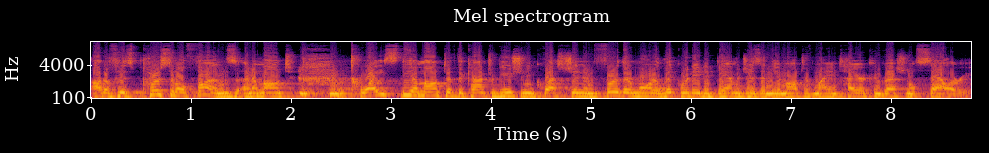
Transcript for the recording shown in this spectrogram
out of his personal funds an amount twice the amount of the contribution in question and furthermore liquidated damages in the amount of my entire congressional salary.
